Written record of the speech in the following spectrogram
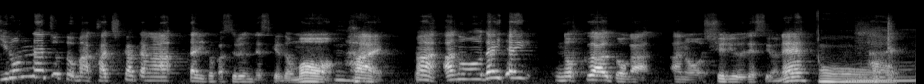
いろんなちょっとまあ勝ち方があったりとかするんですけども、うん。はい。まああの大体ノックアウトがあの主流ですよね。おー。はい。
